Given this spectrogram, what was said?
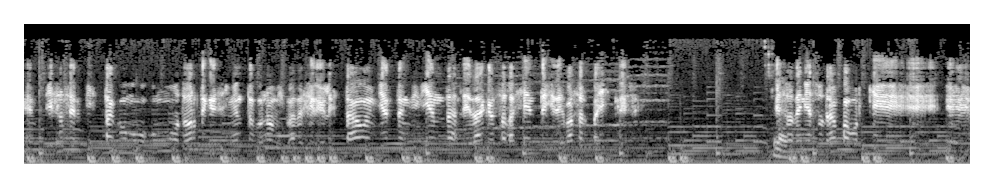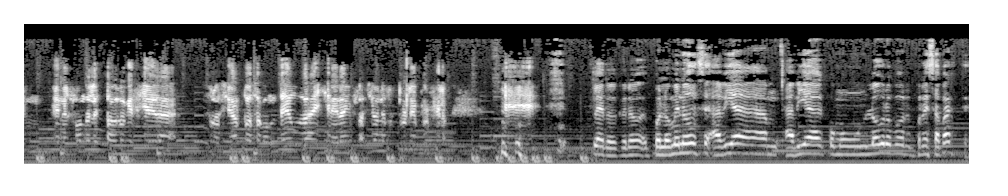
empieza a ser vista como un motor de crecimiento económico, es decir, el Estado invierte en vivienda, le da casa a la gente y de paso el país crece. Eso tenía su trampa porque eh, eh, en el fondo el Estado lo que hacía era solucionar todo eso con deuda y generar inflación, esos problemas por filo. Claro, pero por lo menos había, había como un logro por, por esa parte.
